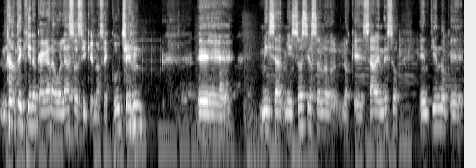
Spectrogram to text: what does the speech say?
No te quiero cagar a bolazos y que nos escuchen. Eh, mis, mis, socios son los que saben de eso. Entiendo que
